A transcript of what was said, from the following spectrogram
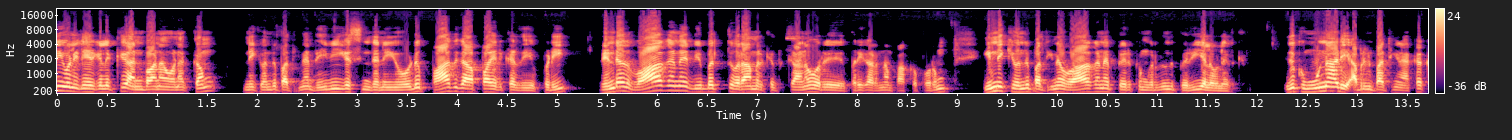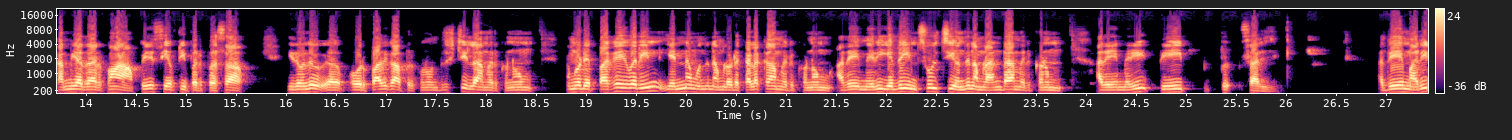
பக்தி ஒளிநேர்களுக்கு அன்பான வணக்கம். இன்னைக்கு வந்து பார்த்தீங்கன்னா தெய்வீக சிந்தனையோடு பாதுகாப்பாக இருக்கிறது எப்படி? ரெண்டாவது வாகன விபத்து வராமல் இருக்கிறதுக்கான ஒரு பரிகாரம் தான் பார்க்க போகிறோம் இன்னைக்கு வந்து பார்த்தீங்கன்னா வாகன பெருக்கங்கிறது வந்து பெரிய அளவில் இருக்கு. இதுக்கு முன்னாடி அப்படின்னு பார்த்தீங்கன்னாக்கா கம்மியாக தான் இருக்கும். ஆனா அப்பயே சேஃப்டி பர்பஸா இது வந்து ஒரு பாதுகாப்பு இருக்கணும் திருஷ்டி இல்லாமல் இருக்கணும். நம்மளுடைய பகைவரின் எண்ணம் வந்து நம்மளோட கலக்காமல் இருக்கணும். அதேமாரி எதிரின் சூழ்ச்சி வந்து நம்மளை அண்டாமல் இருக்கணும். அதேமாரி பேய் சாரி அதே மாதிரி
